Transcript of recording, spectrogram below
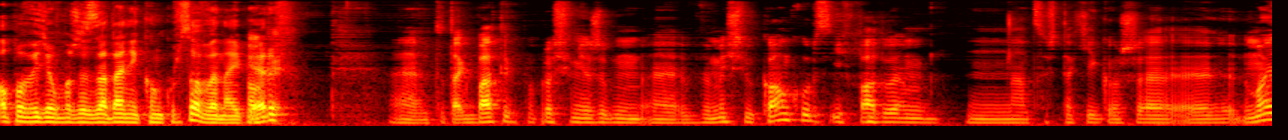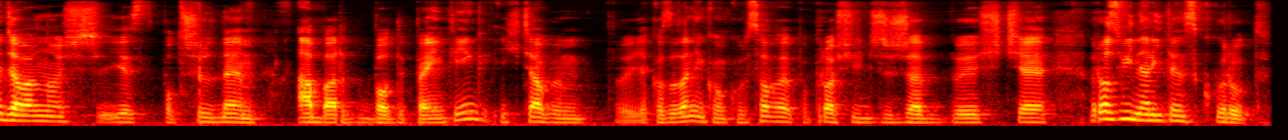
opowiedział może zadanie konkursowe najpierw. E, To tak, Bartek poprosił mnie, żebym e, wymyślił konkurs i wpadłem mm, na coś takiego, że e, moja działalność jest pod szyldem Abarth Body Painting i chciałbym e, jako zadanie konkursowe poprosić, żebyście rozwinęli ten skrót.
